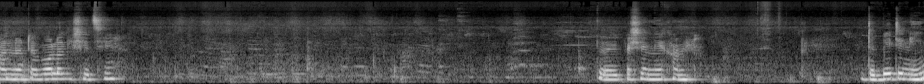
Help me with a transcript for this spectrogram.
অন্যটা বলক এসেছে। তো এই পাশে আমি এখন এটা বেটে নিই।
